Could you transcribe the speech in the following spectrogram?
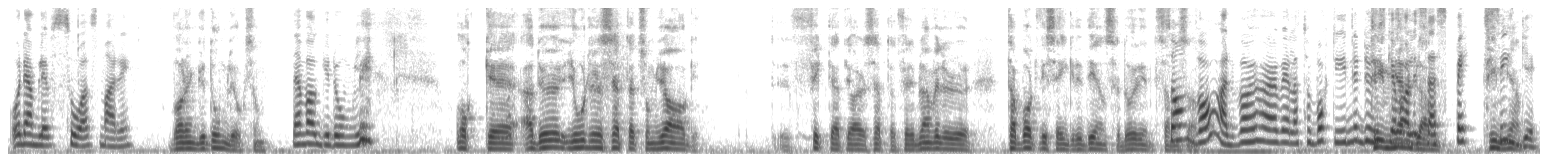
Och den blev så smarrig. Var den gudomlig också? Den var gudomlig. Och eh, du gjorde receptet som jag fick dig att göra receptet. För ibland vill du ta bort vissa ingredienser, då är det inte samma Som vad? Vad har jag velat ta bort? Det är när du Timjan ska vara lite ibland. spexig. Timjan.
